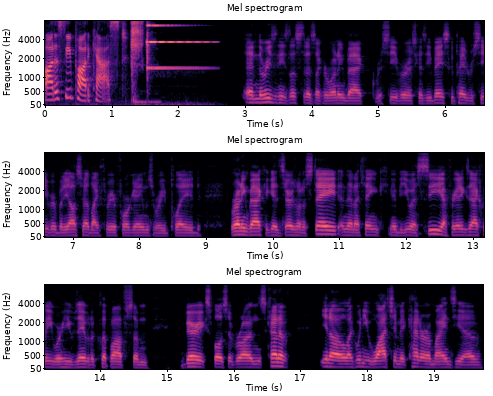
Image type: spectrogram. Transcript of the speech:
audacy podcast. And the reason he's listed as like a running back receiver is because he basically played receiver, but he also had like three or four games where he played running back against Arizona State, and then I think maybe USC. I forget exactly where he was able to clip off some very explosive runs. Kind of, you know, like when you watch him, it kind of reminds you of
